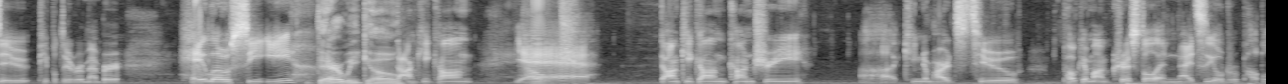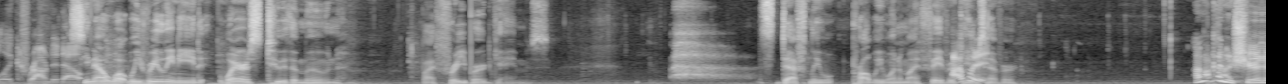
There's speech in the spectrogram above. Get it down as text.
do people do remember. Halo CE, there we go. Donkey Kong, yeah, Donkey Kong Country, uh, Kingdom Hearts 2, Pokemon Crystal, and Knights of the Old Republic rounded out. See now, what we really need. Where's To the Moon by Freebird Games. It's definitely probably one of my favorite I games would- ever. I'm, I'm confused. not sure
